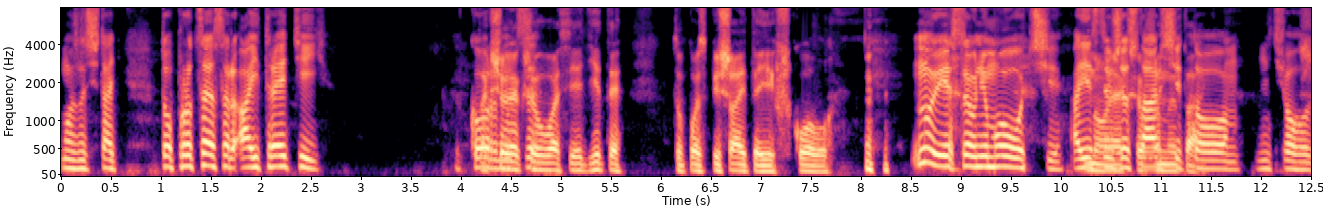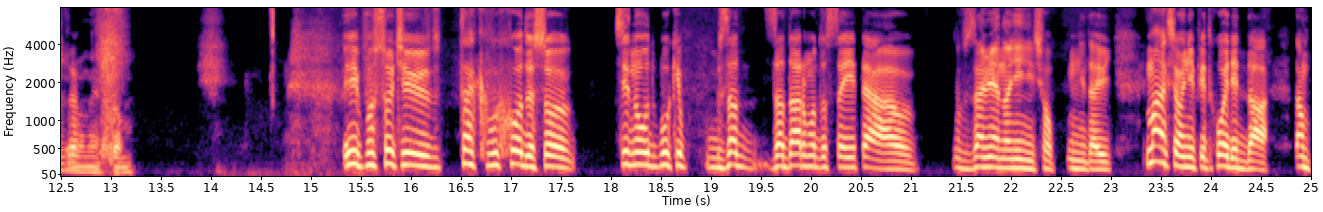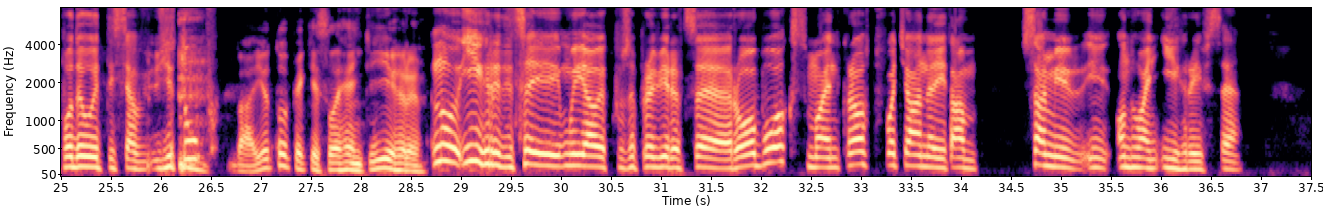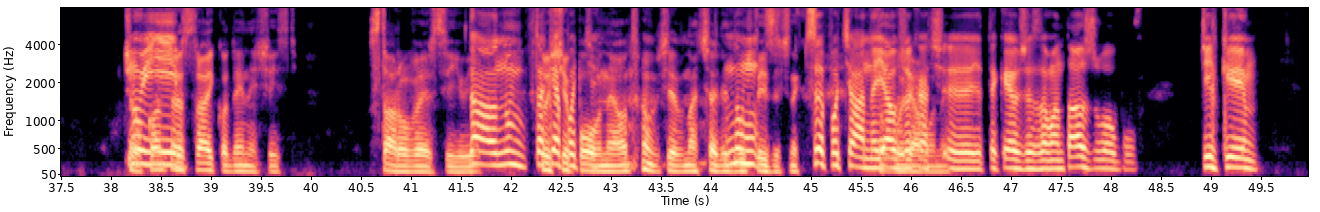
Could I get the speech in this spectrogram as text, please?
Можна читати. То процесор i3. Core, Так що, якщо це- у вас є діти, то поспішайте їх в школу. Ну, якщо вони молодші, а якщо Ну, вже якщо вони старші, так. то нічого Що вже. вони там. І по суті, так виходить, що ці ноутбуки за, задармо достаєте, а взамін вони нічого не дають. Максимум вони підходять, да, там подивитися в YouTube. Да, YouTube, якісь легенькі ігри. ну, ігри, це ми, я як вже перевірив, це Roblox, Minecraft потягне, і там самі онлайн-ігри і все. Що, Ну, Counter-Strike 1.6. Стару версію. Да, ну, таке ще поті... повне, от ще в началі Ну, 2000-х. Це потягне, я вже кач... е, таке вже завантажував був. Тільки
